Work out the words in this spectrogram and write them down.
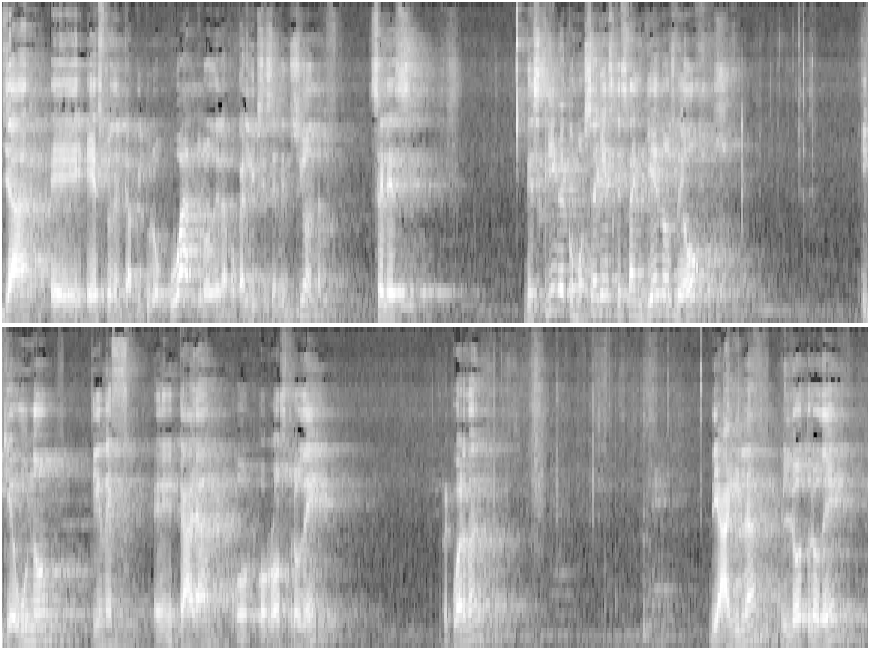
Ya eh, esto en el capítulo 4 del Apocalipsis se menciona. Se les describe como seres que están llenos de ojos y que uno tiene eh, cara o, rostro de, ¿recuerdan? De águila, el otro de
